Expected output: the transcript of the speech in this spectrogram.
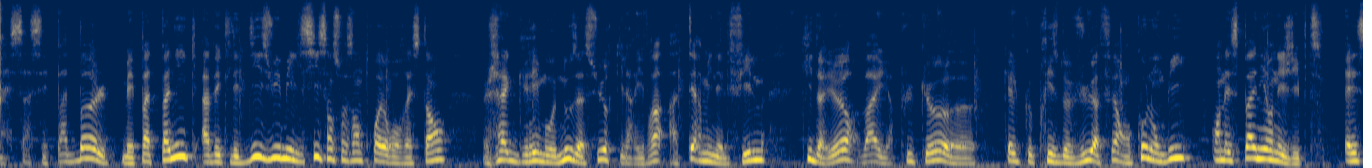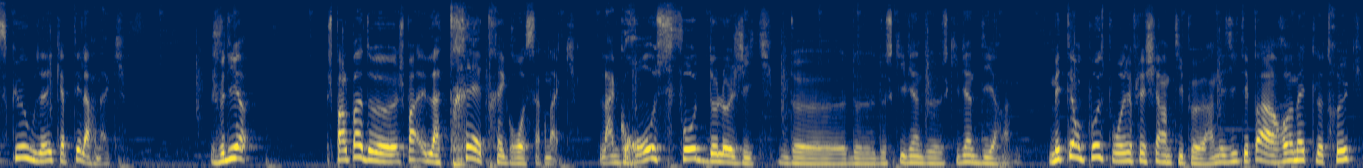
Mais ça, c'est pas de bol. Mais pas de panique, avec les 18 663 euros restants, Jacques Grimaud nous assure qu'il arrivera à terminer le film, qui d'ailleurs, bah, il n'y a plus que... Euh, quelques prises de vue à faire en Colombie, en Espagne et en Égypte. Est-ce que vous avez capté l'arnaque? Je veux dire, je parle pas de, je parle de la très très grosse arnaque, la grosse faute de logique de, de, ce, qui vient vient de dire. Mettez en pause pour y réfléchir un petit peu, hein. n'hésitez pas à remettre le truc,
